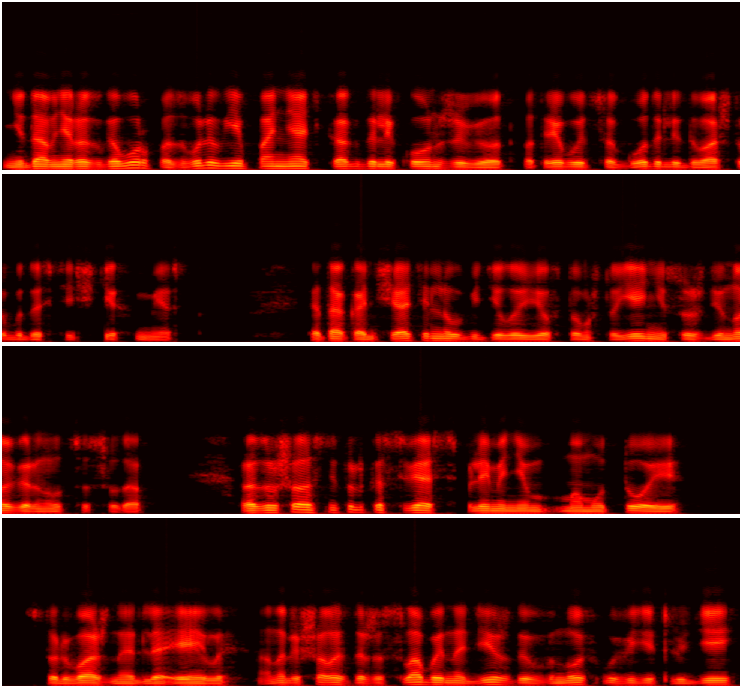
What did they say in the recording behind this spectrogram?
Недавний разговор позволил ей понять, как далеко он живет. Потребуется год или два, чтобы достичь тех мест. Это окончательно убедило ее в том, что ей не суждено вернуться сюда разрушалась не только связь с племенем Мамутои, столь важная для Эйлы. Она лишалась даже слабой надежды вновь увидеть людей,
